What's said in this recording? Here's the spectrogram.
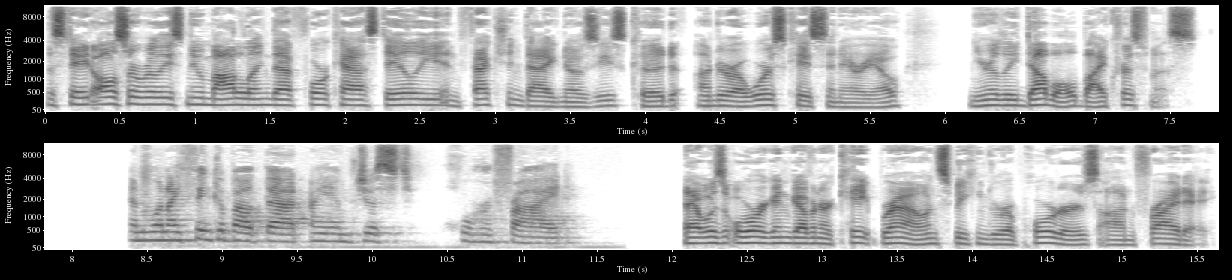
The state also released new modeling that forecasts daily infection diagnoses could, under a worst case scenario, nearly double by Christmas. And when I think about that, I am just horrified. That was Oregon Governor Kate Brown speaking to reporters on Friday.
